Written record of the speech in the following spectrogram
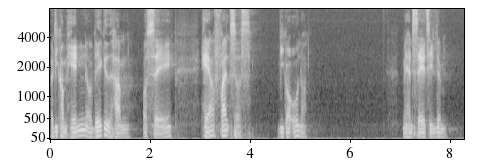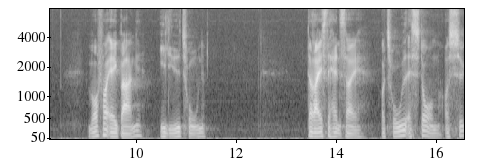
Og de kom hen og vækkede ham og sagde, Herre, frels os, vi går under. Men han sagde til dem, Hvorfor er I bange, I lide troende? Der rejste han sig og troede af storm og sø,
